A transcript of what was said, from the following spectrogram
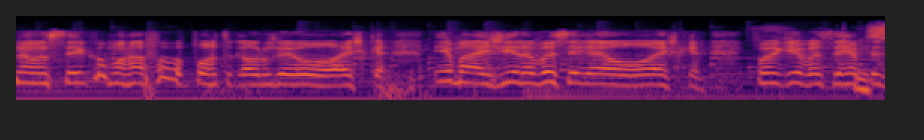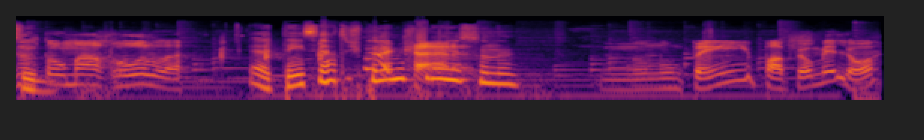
não sei como o Rafael Portugal não ganhou o Oscar. Imagina você ganhar o Oscar porque você representou uma rola. É, tem certos prêmios pra cara. isso, né? Não, não tem papel melhor.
